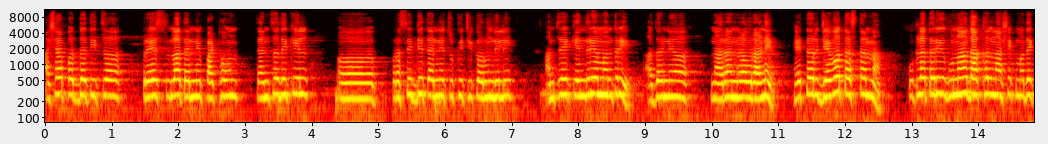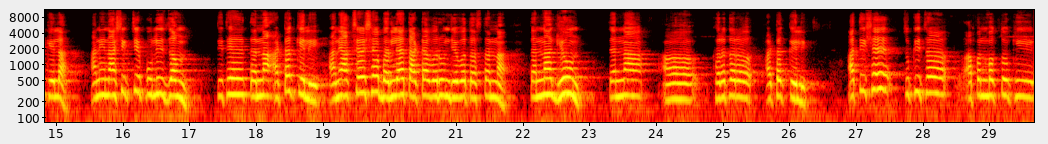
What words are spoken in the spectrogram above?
अशा पद्धतीचं प्रेसला त्यांनी पाठवून त्यांचं देखील प्रसिद्धी त्यांनी चुकीची करून दिली. आमचे केंद्रीय मंत्री आदरणीय नारायणराव राणे हे तर जेवत असताना कुठला तरी गुन्हा दाखल नाशिकमध्ये केला आणि नाशिकचे पोलीस जाऊन तिथे त्यांना अटक केली आणि अक्षरशः भरल्या ताटावरून जेवत असताना त्यांना घेऊन त्यांना खरं तर अटक केली. अतिशय चुकीचं आपण बघतो की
